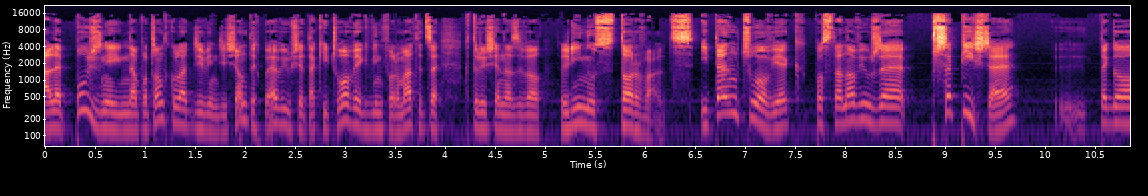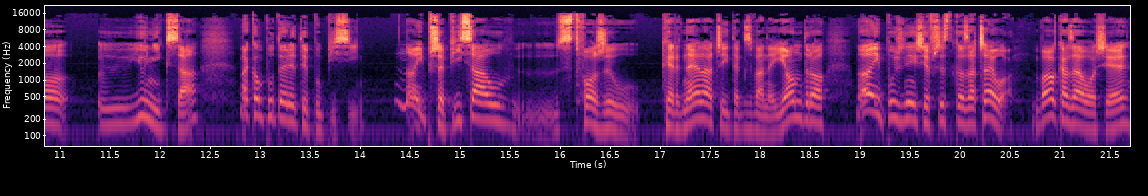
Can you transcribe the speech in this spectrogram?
ale później, na początku lat 90., pojawił się taki człowiek w informatyce, który się nazywał Linus Torvalds. I ten człowiek postanowił, że przepisze y, tego y, Unixa na komputery typu PC. No i przepisał, y, stworzył kernela, czyli tak zwane jądro, no i później się wszystko zaczęło, bo okazało się,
